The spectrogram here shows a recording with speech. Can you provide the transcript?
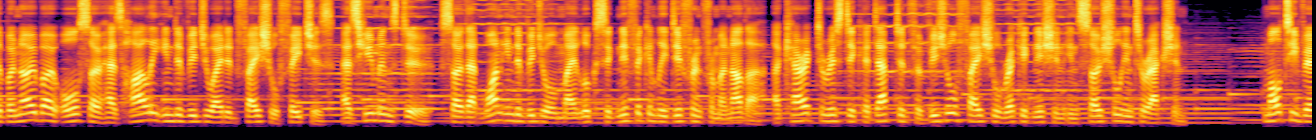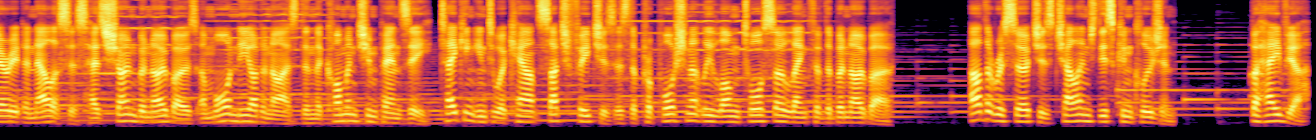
The bonobo also has highly individuated facial features, as humans do, so that one individual may look significantly different from another, a characteristic adapted for visual facial recognition in social interaction. Multivariate analysis has shown bonobos are more neotenized than the common chimpanzee, taking into account such features as the proportionately long torso length of the bonobo. Other researchers challenge this conclusion. Behavior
